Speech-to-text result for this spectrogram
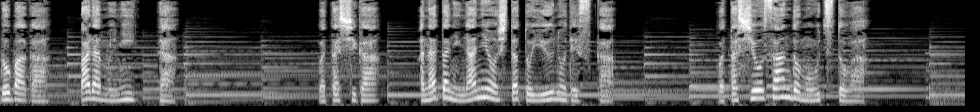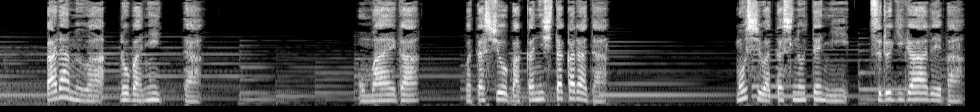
ロバがバラムに言った。私があなたに何をしたというのですか？私を三度も撃つとは。バラムはロバに言った。お前が私を馬鹿にしたからだ。もし私の手に剣があれば、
